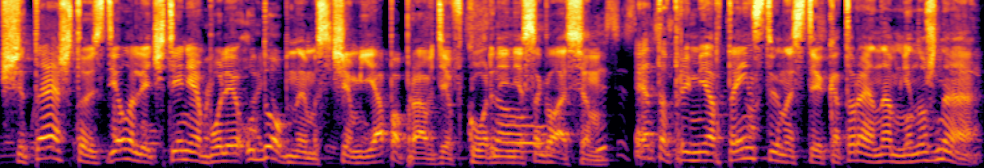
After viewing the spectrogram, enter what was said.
считая, что сделали чтение более удобным, с чем я, по правде, в корне не согласен. Это пример таинственности, которая нам не нужна.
